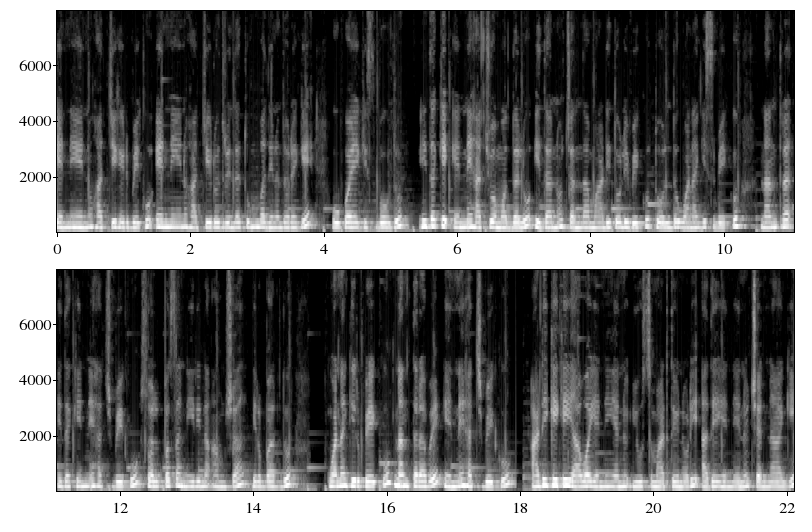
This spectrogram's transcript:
ಎಣ್ಣೆಯನ್ನು ಹಚ್ಚಿ ಇಡಬೇಕು. ಎಣ್ಣೆಯನ್ನು ಹಚ್ಚಿ ಇಡೋದ್ರಿಂದ ತುಂಬ ದಿನದವರೆಗೆ ಉಪಯೋಗಿಸ್ಬೋದು. ಇದಕ್ಕೆ ಎಣ್ಣೆ ಹಚ್ಚುವ ಮೊದಲು ಇದನ್ನು ಚಂದ ಮಾಡಿ ತೊಳಿಬೇಕು, ತೊಳೆದು ಒಣಗಿಸಬೇಕು. ನಂತರ ಇದಕ್ಕೆ ಎಣ್ಣೆ ಹಚ್ಚಬೇಕು. ಸ್ವಲ್ಪ ಸಹ ನೀರಿನ ಅಂಶ ಇರಬಾರ್ದು. ಒಣಗಿರಬೇಕು, ನಂತರವೇ ಎಣ್ಣೆ ಹಚ್ಚಬೇಕು. ಅಡಿಗೆಗೆ ಯಾವ ಎಣ್ಣೆಯನ್ನು ಯೂಸ್ ಮಾಡ್ತೀವಿ ನೋಡಿ, ಅದೇ ಎಣ್ಣೆಯನ್ನು ಚೆನ್ನಾಗಿ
